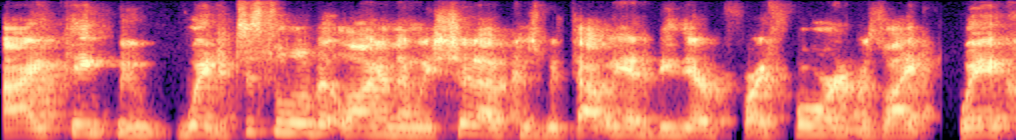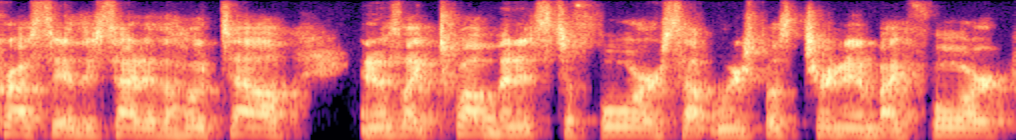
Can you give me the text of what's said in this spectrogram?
I think we waited just a little bit longer than we should have because we thought we had to be there by four, and it was like way across the other side of the hotel, and it was like 12 minutes to four or something. We were supposed to turn in by four,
